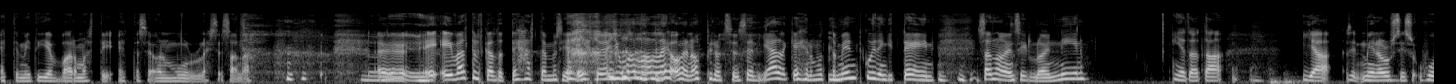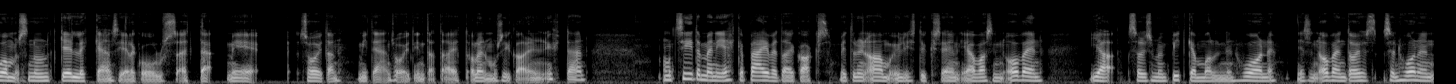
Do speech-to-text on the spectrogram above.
että minä tiedän varmasti, että se on mulle se sana. No niin. ei, ei välttämättä kannata tehdä tämmöisiä ehtoja Jumalalle, olen oppinut sen sen jälkeen, mutta minä nyt kuitenkin tein, sanoin silloin niin. Ja tota, ja minä en ollut siis huom- sanonut kellekään siellä koulussa, että me soitan mitään soitinta tai että olen musikaalinen yhtään. Mutta siitä meni ehkä päivä tai kaksi. Me tulin aamuylistykseen ja avasin oven ja se oli semmoinen pitkänmallinen huone. Ja sen, oven tois, sen huoneen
